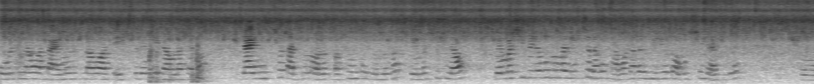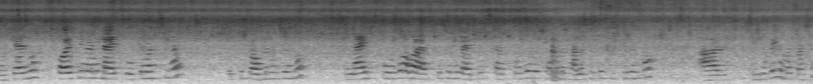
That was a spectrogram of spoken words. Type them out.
গোল্ড নাও আর ডায়মন্ড নাও আর এক্সেলেন্টই নাও না কেন, যাই নিচ্ছ তার জন্য অনেক অসংখ্য ধন্যবাদ। মেম্বারশিপ নাও। মেম্বারশিপে যখন তোমরা নিচ্ছ তখন ধামাকাটার ভিডিও তো অবশ্যই আসবে। তো যাই হোক, কয়েকদিন আমি লাইভ করতে পারছি না, একটু প্রবলেমের জন্য। লাইভ করব, আবার আজকে থেকে লাইভটা স্টার্ট করব। তো সকলে ভালো থেকে, সুস্থ থেকো। আর এইভাবেই আমার পাশে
